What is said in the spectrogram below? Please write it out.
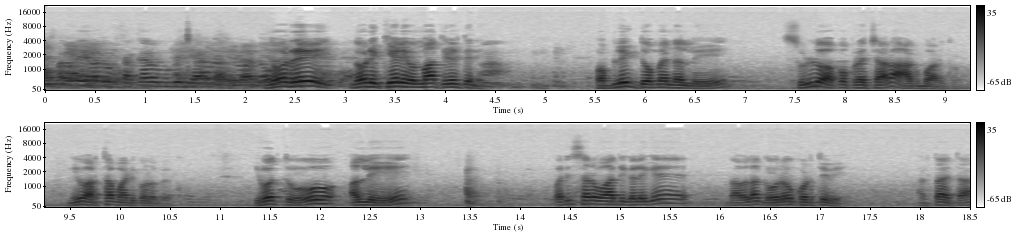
ಮತ್ತೆ ಮುಂದೆ ಇದೆಯಾ ಅಂತ? ನೋಡ್ರಿ ನೋಡಿ ಕೇಳಿ ಒಂದು ಮಾತು ಹೇಳ್ತೀನಿ. ಪಬ್ಲಿಕ್ ಡೊಮೇನಲ್ಲಿ ಸುಳ್ಳು ಅಪಪ್ರಚಾರ ಆಗಬಾರ್ದು. ನೀವು ಅರ್ಥ ಮಾಡಿಕೊಳ್ಳಬೇಕು. ಇವತ್ತು ಅಲ್ಲಿ ಪರಿಸರವಾದಿಗಳಿಗೆ ನಾವೆಲ್ಲ ಗೌರವ ಕೊಡ್ತೀವಿ. ಅರ್ಥ ಆಯ್ತಾ?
